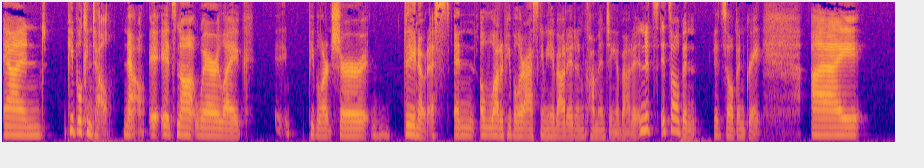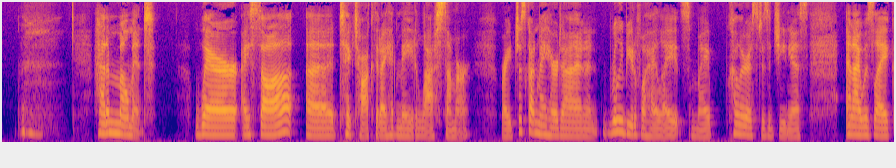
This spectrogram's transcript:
and people can tell now. It, it's not where like people aren't sure they notice and a lot of people are asking me about it and commenting about it and it's it's all been it's all been great i had a moment where I saw a TikTok that I had made last summer, right? Just gotten my hair done and really beautiful highlights. My colorist is a genius. And I was like,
